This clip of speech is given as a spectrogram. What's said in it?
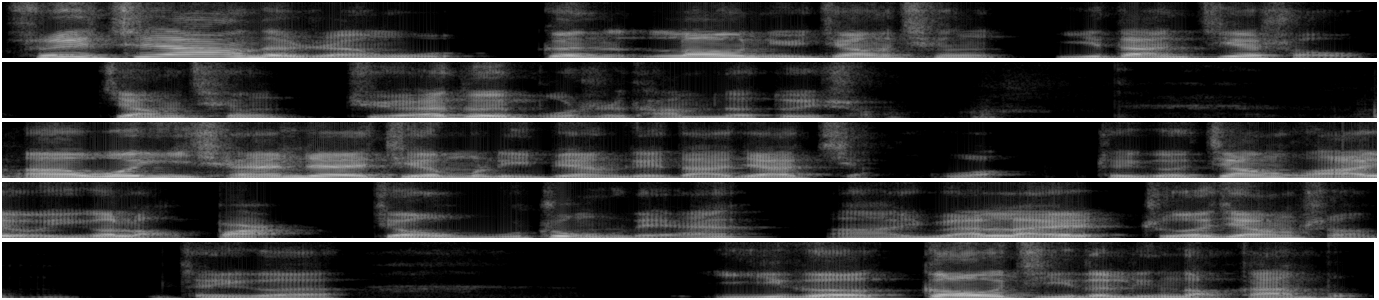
所以，这样的人物跟捞女江青一旦接手，江青绝对不是他们的对手。啊，我以前在节目里边给大家讲过，这个江华有一个老伴儿。叫吴仲廉啊，原来浙江省这个一个高级的领导干部，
